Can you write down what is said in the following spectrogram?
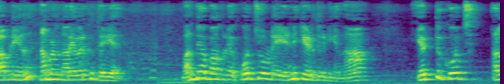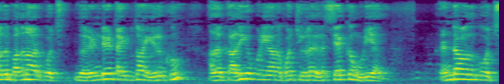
அப்படிங்கிறது நம்மளுக்கு நிறைய பேருக்கு தெரியாது. வந்தே பாரத்துடைய கோச்சுடைய எண்ணிக்கை எடுத்துக்கிட்டிங்கன்னா எட்டு கோச் அல்லது பதினாறு கோச் இந்த ரெண்டே டைப் தான் இருக்கும். அதற்கு அதிகப்படியான கோச்சுகளை இதில் சேர்க்க முடியாது. ரெண்டாவது கோச்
